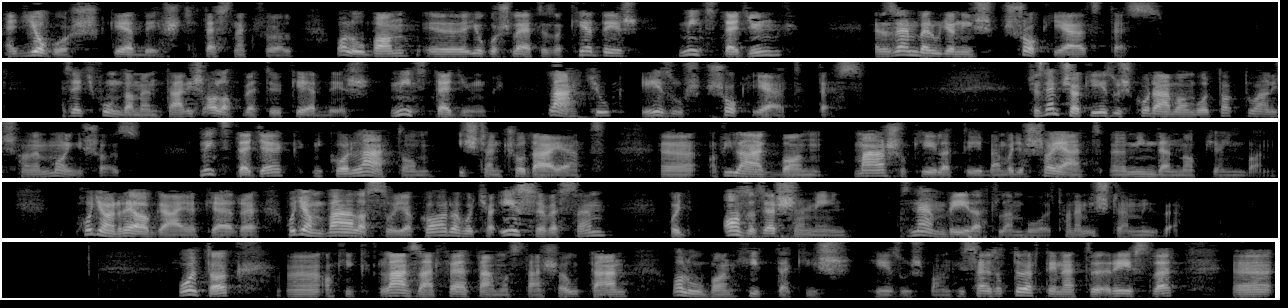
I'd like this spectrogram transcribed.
egy jogos kérdést tesznek föl. Valóban jogos lehet ez a kérdés, mit tegyünk, ez az ember ugyanis sok jelt tesz. Ez egy fundamentális, alapvető kérdés. Mit tegyünk? Látjuk, Jézus sok jelt tesz. És ez nem csak Jézus korában volt aktuális, hanem ma is az. Mit tegyek, mikor látom Isten csodáját a világban, mások életében, vagy a saját mindennapjaimban? Hogyan reagáljak erre? Hogyan válaszoljak arra, hogyha észreveszem, hogy az az esemény, az nem véletlen volt, hanem Isten műve. Voltak, akik Lázár feltámasztása után valóban hittek is Jézusban, hiszen ez a történet részlet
